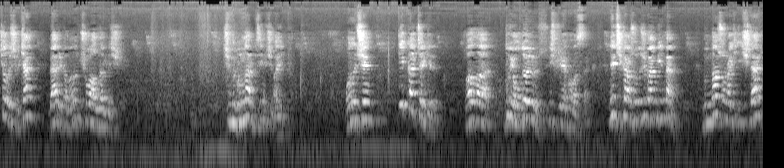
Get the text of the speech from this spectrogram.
Çalışırken Bergama'nın çuvallarını. Şimdi bunlar bizim için ayıp. Onun için dikkat çekelim. Vallahi bu yolda ölürüz. Hiçbir şey yapamazsak. Ne çıkar sonucu ben bilmem. Bundan sonraki işler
